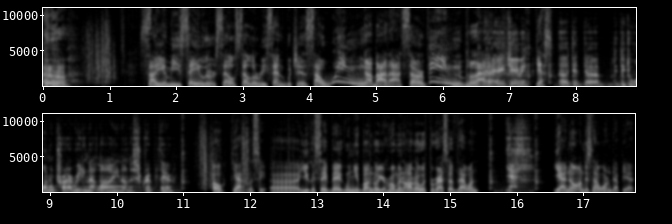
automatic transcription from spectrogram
Siamese sailors sell celery sandwiches. Sawing about a serving platter. Hey, Jamie. Yes. Uh, did uh, did you want to try reading that line on the script there? Oh, yeah, let's see. Uh, you could save big when you bundle your home and auto with Progressive, that one? Yes. Yeah, no, I'm just not warmed up yet.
